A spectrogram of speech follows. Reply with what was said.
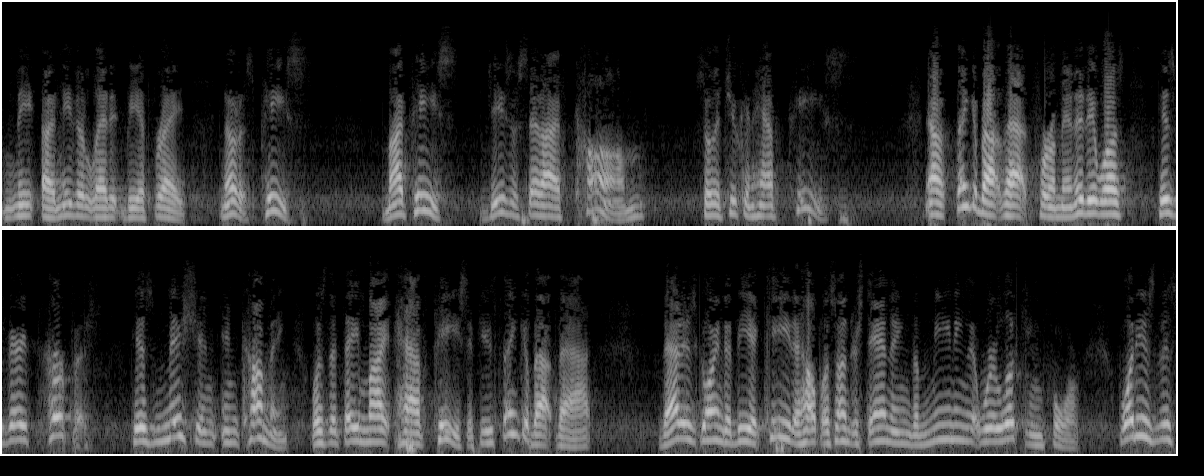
uh, neither let it be afraid. Notice, peace. My peace. Jesus said, I have come so that you can have peace. Now, think about that for a minute. It was his very purpose, his mission in coming was that they might have peace. If you think about that, that is going to be a key to help us understanding the meaning that we're looking for. What is this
